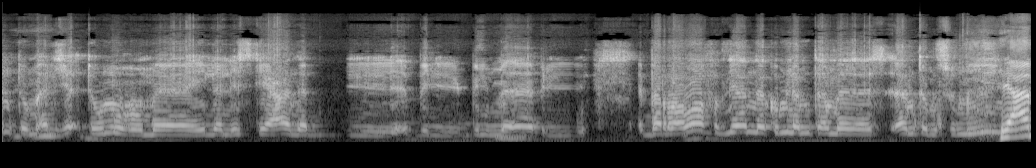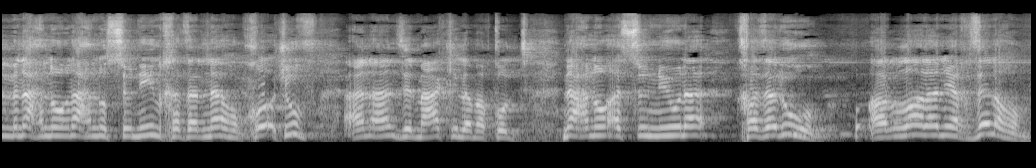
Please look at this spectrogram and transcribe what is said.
أنتم ألجأتموهم آه، إلى الاستعانة بال بال بال بالروافض لأنكم لم تم أنتم سنيين. يا عم نحن نحن السنيين خذلناهم. شوف أنا أنزل معك لما قلت. نحن السنيون خذلوهم. الله لن يخذلهم.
